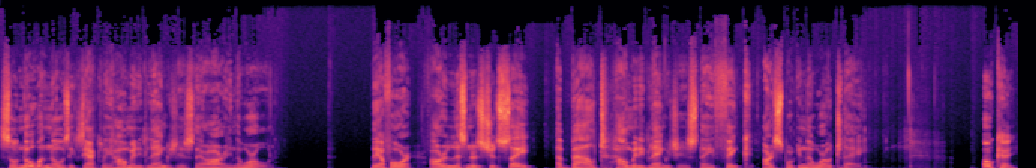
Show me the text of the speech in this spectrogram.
So no one knows exactly how many languages there are in the world. Therefore, our listeners should say about how many languages they think are spoken in the world today. Okay.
